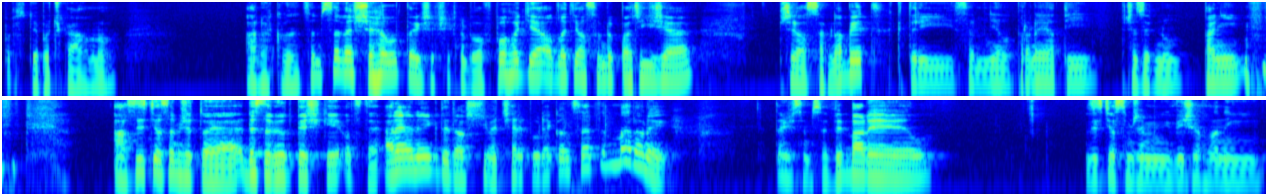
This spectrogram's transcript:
prostě počkám, no. A nakonec jsem se vešel, takže všechno bylo v pohodě. Odletěl jsem do Paříže, přijel jsem na byt, který jsem měl pronajatý přes jednu paní. A zjistil jsem, že to je 10 minut pěšky od té arény, kde další večer půjde koncert Madony. Takže jsem se vybalil, Zjistil jsem, že můj vyžehlaný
